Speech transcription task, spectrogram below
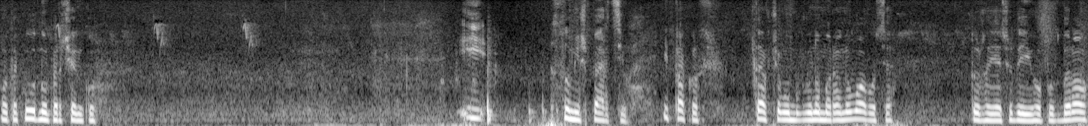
отаку одну перчинку. І суміш перців. І також те, в чому воно маринувалося, теж я сюди його позбирав,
